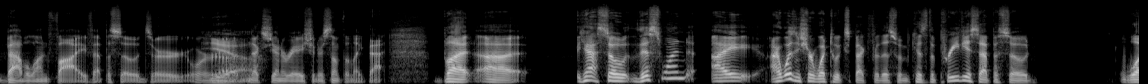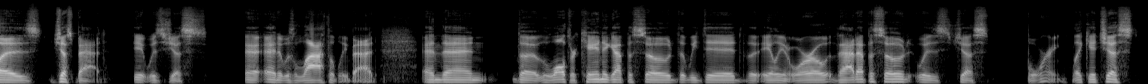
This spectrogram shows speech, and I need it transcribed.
Babylon Five episodes or or uh, yeah. uh, Next Generation or something like that. But uh, yeah, so this one I I wasn't sure what to expect for this one because the previous episode was just bad. It was just and it was laughably bad. And then the, the Walter Koenig episode that we did, the Alien Oro, that episode was just boring. Like it just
